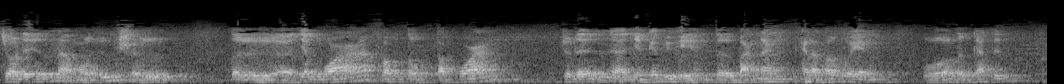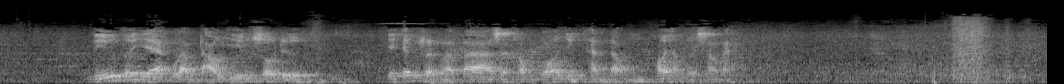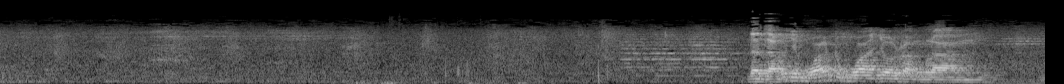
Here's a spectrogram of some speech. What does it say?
cho đến là mọi ứng xử, từ à, văn hóa, phong tục, tập quán, cho đến à, những cái biểu hiện từ bản năng hay là thói quen của từng cá tính. Nếu tự giác làm đạo diễn soi đường, chắc chắn rằng là ta sẽ không có những hành động hối hận về sau này. Nền tảng của văn hóa trung hoa cho rằng là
